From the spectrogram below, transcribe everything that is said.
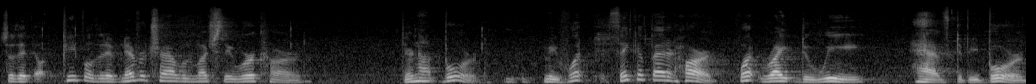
So that uh, people that have never traveled much, they work hard. They're not bored. I mean, what? Think about it hard. What right do we have to be bored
